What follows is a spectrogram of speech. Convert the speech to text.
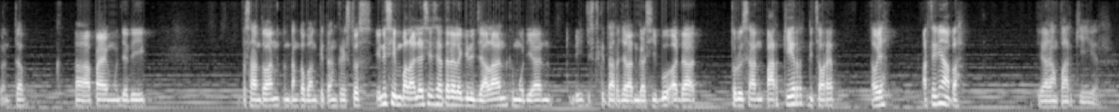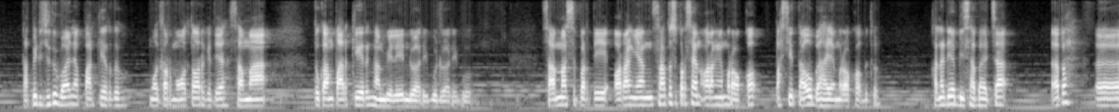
untuk uh, apa yang menjadi pesan Tuhan tentang kebangkitan Kristus. Ini simpel aja sih, saya tadi lagi di jalan, kemudian di sekitar jalan Gasibu ada tulisan parkir dicoret. Tahu ya? Artinya apa? Dilarang parkir. Tapi di situ banyak parkir tuh, motor-motor gitu ya, sama tukang parkir ngambilin 2000 2000. Sama seperti orang yang 100% orang yang merokok pasti tahu bahaya merokok betul. Karena dia bisa baca apa eh,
